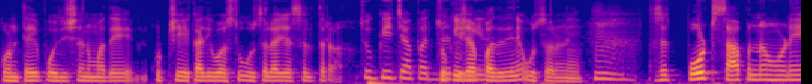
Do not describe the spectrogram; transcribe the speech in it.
कोणत्याही पोझिशनमध्ये कुठची एखादी वस्तू उचलायची असेल तर चुकीच्या चुकीच्या पद्धतीने उचलणे तसेच पोट साफ न होणे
